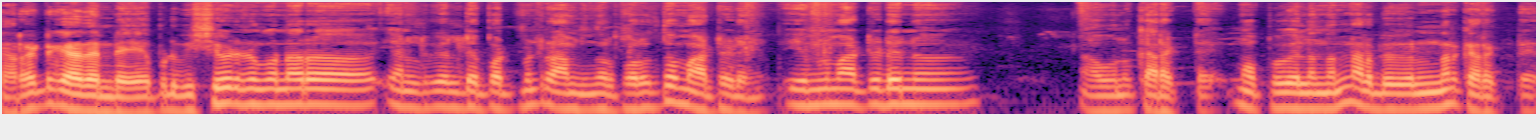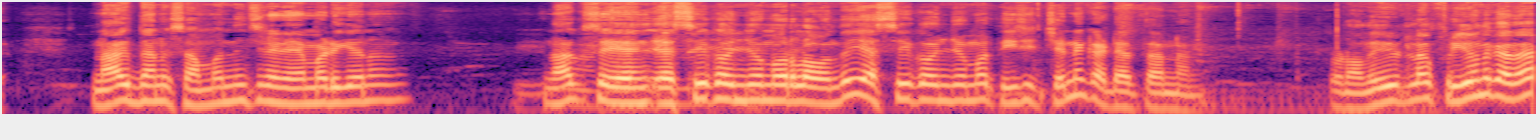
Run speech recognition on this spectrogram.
కరెక్ట్ కాదండి. ఇప్పుడు విషయం అనుకున్నారు ఎలక్ట్రికల్ డిపార్ట్మెంట్ రామచంద్రపురంతో మాట్లాడాను. ఏమైనా మాట్లాడాను? అవును కరెక్టే. ముప్పై వేలు ఉందని నలభై వేలు ఉందని కరెక్టే. నాకు దానికి సంబంధించి నేను ఏమడిగాను నాకు ఎస్సీ కన్జ్యూమర్లో ఉంది ఎస్సీ కన్జ్యూమర్ తీసి ఇచ్చాను కట్టేస్తాను నేను. రెండు వందల యూనిట్లో ఫ్రీ ఉంది కదా.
